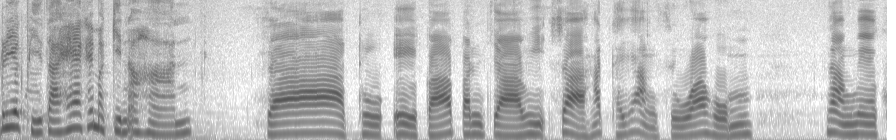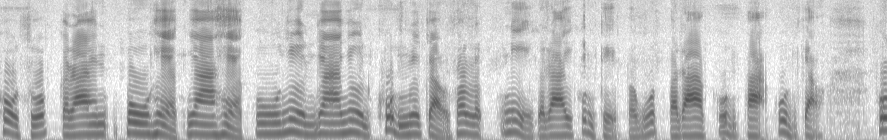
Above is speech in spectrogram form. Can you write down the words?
เรียกผีตาแหกให้มากินอาหาร สาธุเอกาปัญจาวิสาหัตถยังสัวหมนางแม่โคศบก็ได้ปูแหกยาแหกปูยืนยายืนคุณแม่เจ้าสลนี่ก็ได้คุณเทพประวุฒิประดาคุณพระคุณเจ้า ผู้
